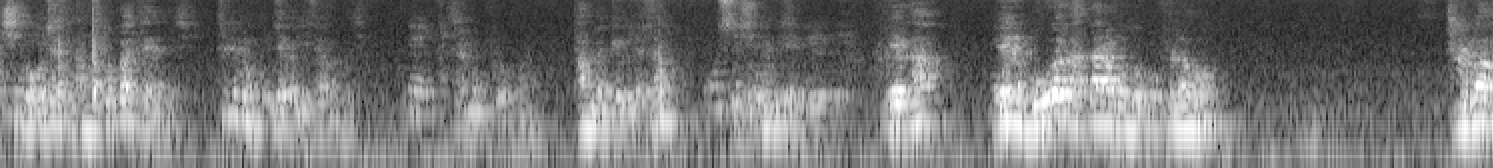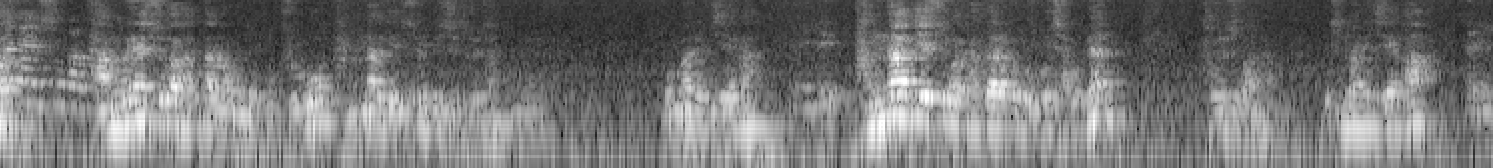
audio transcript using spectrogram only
15. 어쨌든 답은 똑같아야 되지. 틀리면 문제가 이상한 거지. 네. 다 잘못 풀었구나. 답 몇 개 그래서? 55. 51 개. 얘가? 얘는 뭐가 같다라고 놓고 풀라고? 뭐가 당근의 수가 당근의 수가 같다라고 놓고 풀고 당나귀의 수를 미주수로 잡는 거야. 뭔 말인지 얘가? 네. 당나귀의 수가 같다라고 놓고 잡으면 분수가 나와. 무슨 말인지 이해가? 네.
